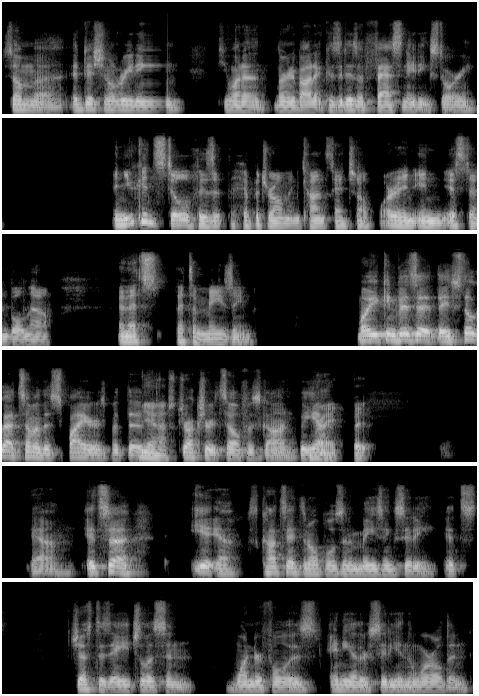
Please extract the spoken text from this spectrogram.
some uh, additional reading if you want to learn about it because it is a fascinating story. And you can still visit the Hippodrome in Constantinople or in, in Istanbul now. And that's that's amazing. Well, you can visit. They've still got some of the spires, but the Yeah. structure itself is gone. But yeah, Right. But yeah, it's a yeah, yeah. Constantinople is an amazing city. It's just as ageless and wonderful as any other city in the world, and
